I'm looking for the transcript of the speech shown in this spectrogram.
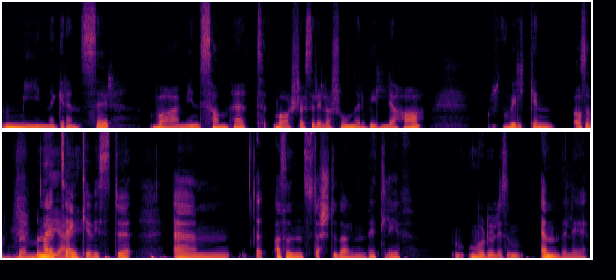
mine grenser? Hva er min sannhet? Hva slags relasjoner vil jeg ha? Hvilken Altså, hvem er jeg? er jeg tenker hvis du um, Altså, den største dagen i ditt liv, hvor du liksom endelig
